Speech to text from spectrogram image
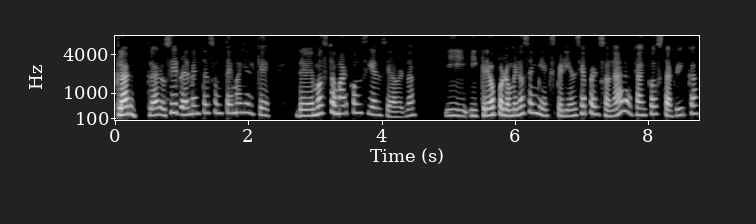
Claro, claro, sí, realmente es un tema en el que debemos tomar conciencia, ¿verdad? Y, creo, por lo menos en mi experiencia personal acá en Costa Rica,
